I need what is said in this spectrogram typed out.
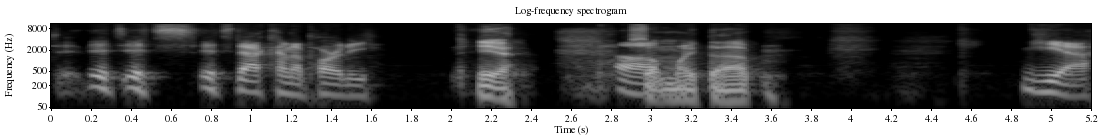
it's it's it's that kind of party. Yeah, something Um, like that. Yeah.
